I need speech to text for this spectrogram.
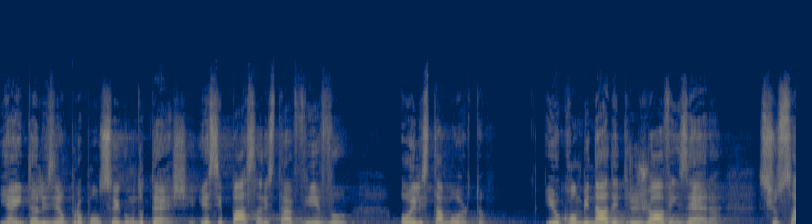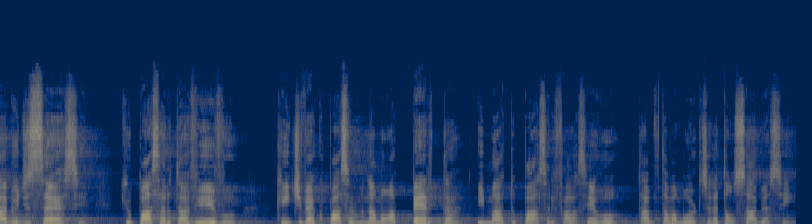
E aí então eles iam propor um segundo teste: Esse pássaro está vivo ou ele está morto? E o combinado entre os jovens era: se o sábio dissesse que o pássaro está vivo, quem tiver com o pássaro na mão aperta e mata o pássaro e fala: Você errou, estava morto, você não é tão sábio assim.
